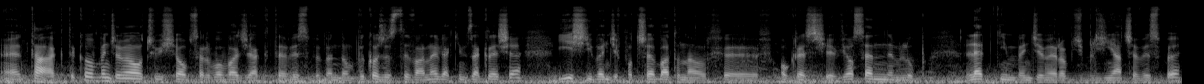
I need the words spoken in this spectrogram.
E, Tak, tylko będziemy oczywiście obserwować, jak te wyspy będą wykorzystywane, w jakim zakresie. Jeśli będzie potrzeba, to na e, w okresie wiosennym lub letnim będziemy robić bliźniacze wyspy,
